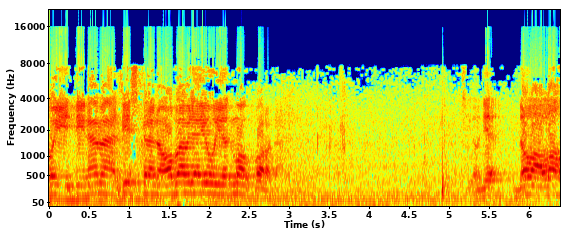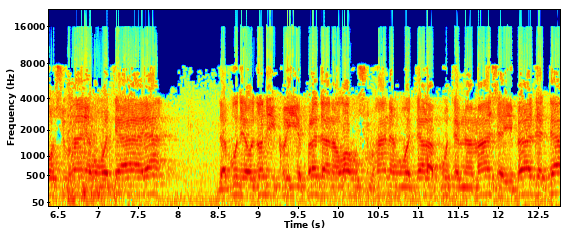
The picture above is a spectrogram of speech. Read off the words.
koji ti namaz iskreno obavljaju i od mog poroda. Znači ovdje dova Allahu subhanahu wa ta'ala da bude od onih koji je predan Allahu subhanahu wa ta'ala putem namaza i ibadeta.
